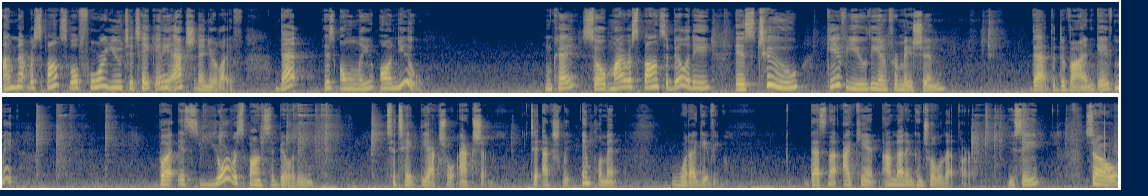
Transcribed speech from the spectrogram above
I'm not responsible for you to take any action in your life. That is only on you. Okay? So my responsibility is to give you the information that the divine gave me. But it's your responsibility to take the actual action, to actually implement what I give you. That's not, I can't, I'm not in control of that part. You see? So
